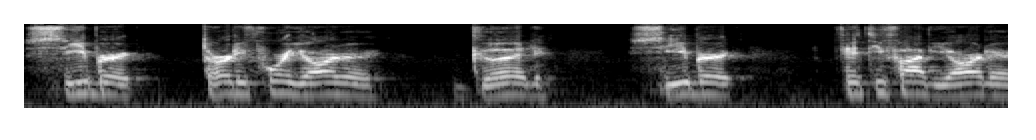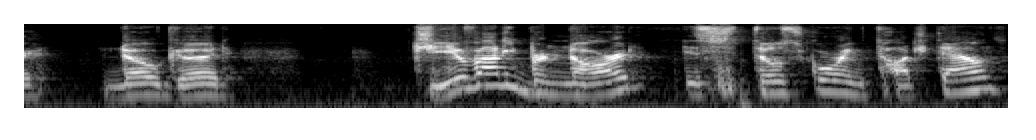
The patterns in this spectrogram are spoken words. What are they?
Seibert, 34 yarder, good. Seibert, 55 yarder, no good. Giovanni Bernard is still scoring touchdowns.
